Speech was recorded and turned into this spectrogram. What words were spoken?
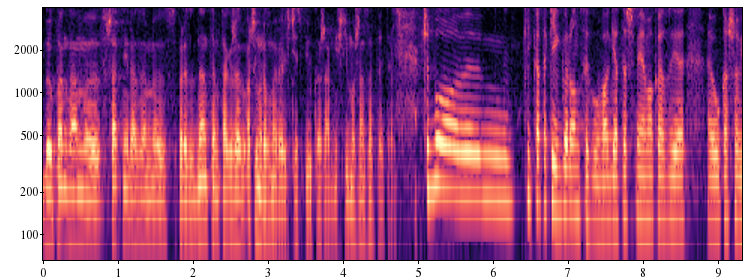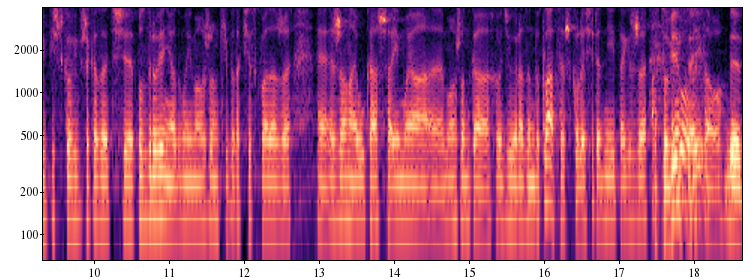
Był pan tam w szatni razem z prezydentem, także o czym rozmawialiście z piłkarzami, jeśli można zapytać? Czy było kilka takich gorących uwag? Ja też miałem okazję e, Łukaszowi Piszczkowi przekazać e, pozdrowienia od mojej małżonki, bo tak się składa, że e, żona Łukasza i moja e, małżonka chodziły razem do klasy w szkole średniej, także A co było więcej, wesoło. y,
